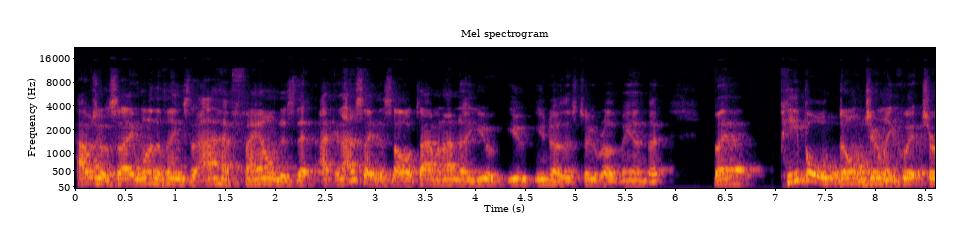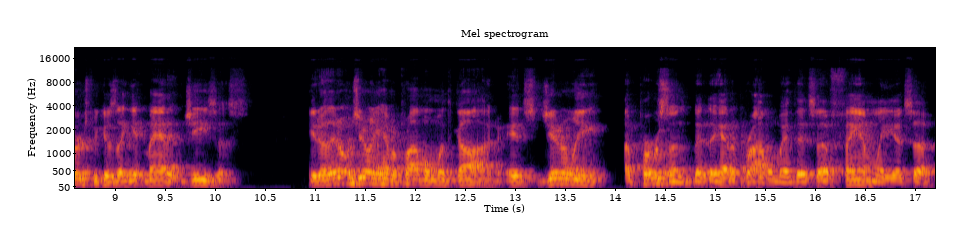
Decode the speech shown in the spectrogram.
I was going to say one of the things that I have found is that, and I say this all the time, and I know you you you know this too, brother Ben, but but people don't generally quit church because they get mad at Jesus you know, they don't generally have a problem with God. It's generally a person that they had a problem with. It's a family. It's a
